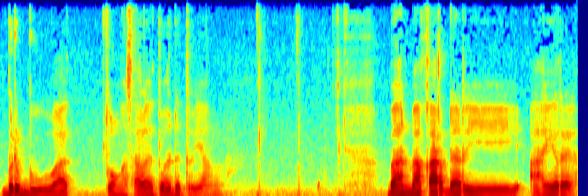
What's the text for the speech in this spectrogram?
berbuat. Kalau nggak salah itu ada tuh yang bahan bakar dari air ya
